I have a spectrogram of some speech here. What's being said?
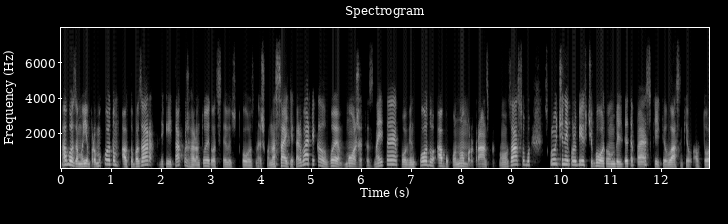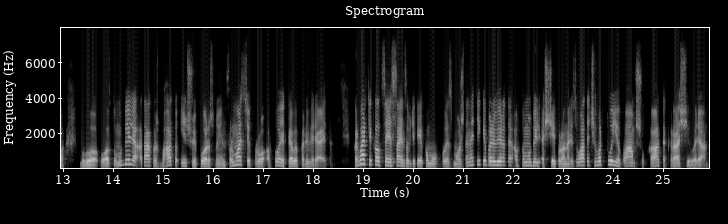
або за моїм промокодом Автобазар, який також гарантує 20% знижку. На сайті CarVertical ви можете знайти по ВІН-коду або по номеру транспортного засобу скручений пробіг, чи був автомобіль ДТП, скільки власників авто було у автомобіля, а також багато іншої корисної інформації про авто, яке ви перевіряєте. CarVertical – це є сайт, завдяки якому ви зможете не тільки перевірити автомобіль, а ще й проаналізувати, чи вартує вам шукати кращий варіант.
